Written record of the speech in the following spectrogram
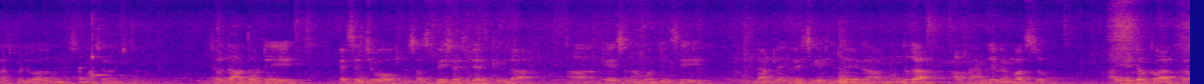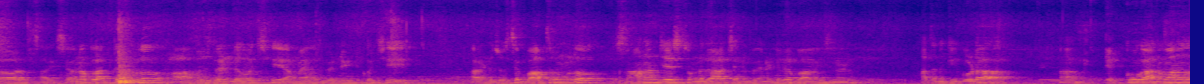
హాస్పిటల్ వాళ్ళు మనకి సమాచారం ఇచ్చినారు. సో దాంతో ఎస్హెచ్ఓ సస్పీషియస్ డెత్ కింద ఆ కేసు నమోదు చేసి దాంట్లో ఇన్వెస్టిగేషన్ చేయగా ముందుగా ఆ ఫ్యామిలీ మెంబర్స్ ఆ eight o'clock sorry seven o'clock టైంలో ఆ హస్బెండ్ వచ్చి అమ్మాయి హస్బెండ్ ఇంటికి వచ్చి ఆయన చూస్తే బాత్రూంలో స్నానం చేస్తుండగా చనిపోయినట్టుగా భావించినాడు. అతనికి కూడా ఎక్కువగా అనుమానం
